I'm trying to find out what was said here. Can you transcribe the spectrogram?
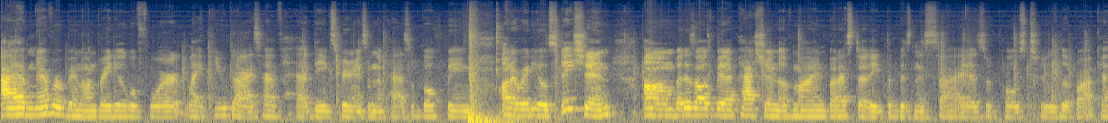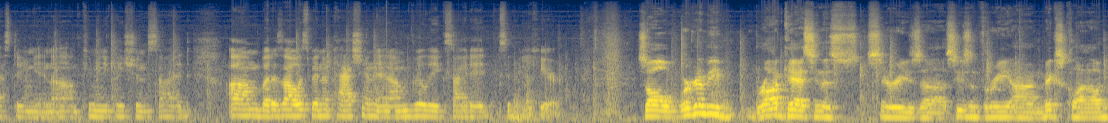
I have never been on radio before, like you guys have had the experience in the past of both being on a radio station. Um, but it's always been a passion of mine. But I studied the business side as opposed to the broadcasting and um, communication side. Um, but it's always been a passion, and I'm really excited to be here. So we're going to be broadcasting this series, uh, season three, on Mixcloud.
